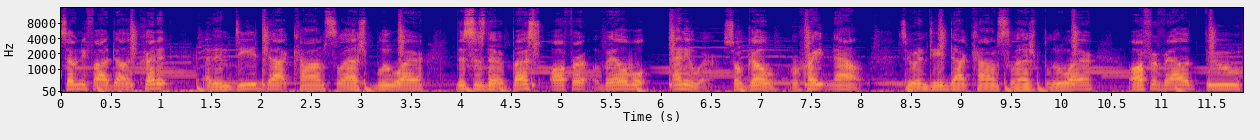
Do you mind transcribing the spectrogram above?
$75 credit at Indeed.com slash BlueWire. This is their best offer available anywhere. So go right now to Indeed.com slash BlueWire. Offer valid through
